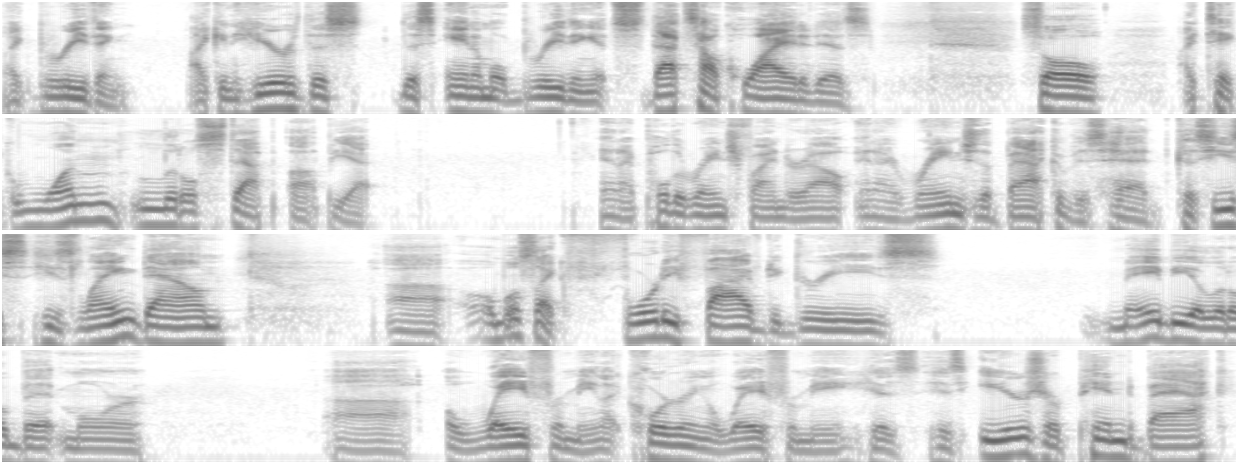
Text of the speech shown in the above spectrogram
like breathing. I can hear this this animal breathing. It's that's how quiet it is. So I take one little step up yet, and I pull the rangefinder out and I range the back of his head because he's he's laying down, uh, almost like 45 degrees maybe a little bit more uh, away from me, like quartering away from me. His his ears are pinned back,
